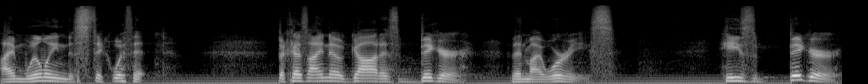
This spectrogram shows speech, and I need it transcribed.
I'm willing to stick with it because I know God is bigger than my worries. He's bigger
